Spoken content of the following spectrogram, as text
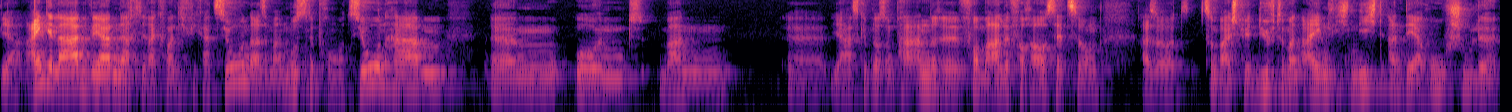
ja, eingeladen werden nach ihrer Qualifikation. Also man muss eine Promotion haben ähm, und man, äh, ja, es gibt noch so ein paar andere formale Voraussetzungen. Also zum Beispiel dürfte man eigentlich nicht an der Hochschule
